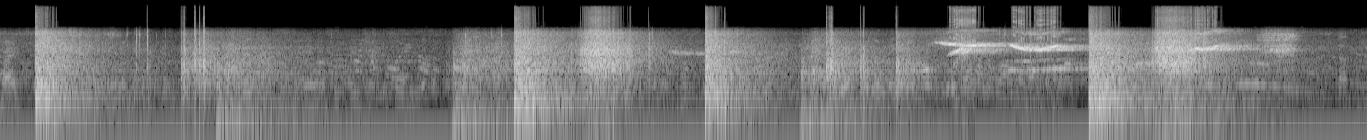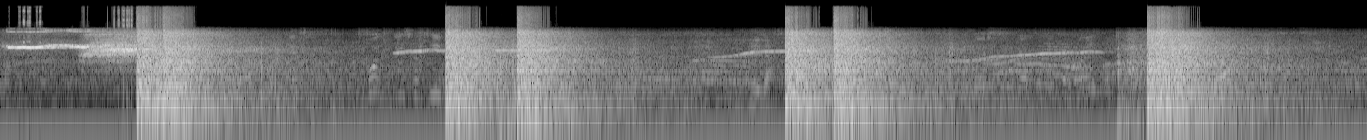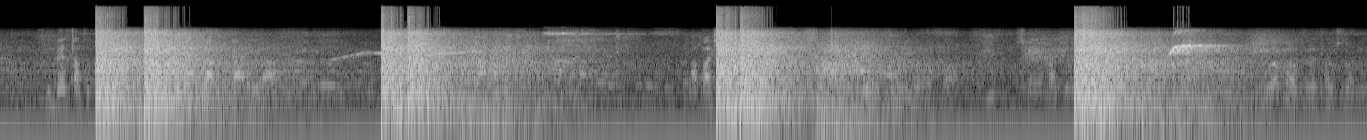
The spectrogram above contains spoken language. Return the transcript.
okay this doesn't that's not guy, yeah. Aber ich Entschuldigung, Opfer. Schön mal so. Du hast auch zuletzt gestorben.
